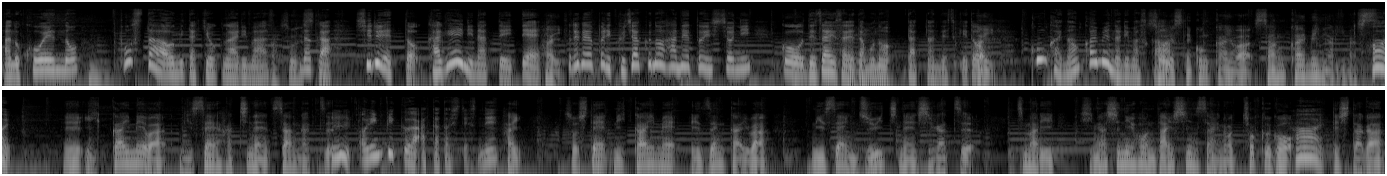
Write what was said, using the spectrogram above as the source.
あの公演のうん。ポスターを見た記憶があります。うですなんかかシルエット影絵になっていて、はい。それがやっぱりクジャクの羽と一緒にこうデザインされたものだったんですけど、はい、今回何回目になりますか？そうですね。今回は3回目になります。はい、えー、1回目は2008年3月、うん、オリンピックがあった年ですね。はい、そして2回目、えー前回は2011年4月、つまり東日本大震災の直後はい。でしたが、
